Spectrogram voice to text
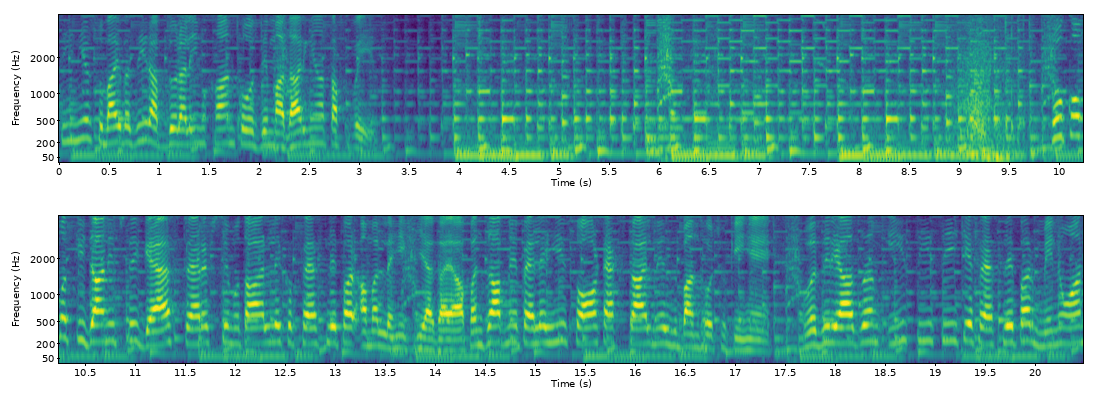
سینئر صوبائی وزیر عبدالعلیم خان کو ذمہ داریاں تفویض۔ حکومت کی جانب سے گیس ٹیرف سے متعلق فیصلے پر عمل نہیں کیا گیا۔ پنجاب میں پہلے ہی سو ٹیکسٹائل ملز بند ہو چکی ہیں۔ وزیر اعظم ای سی سی کے فیصلے پر مینوان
